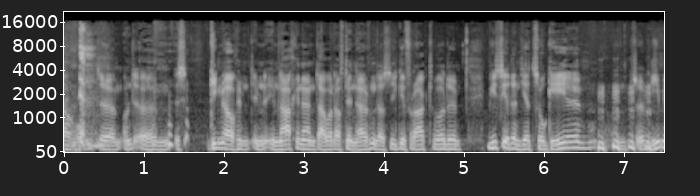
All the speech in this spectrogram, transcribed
Warum? Und, äh, und äh, es ging mir auch im, im, im, Nachhinein dauernd auf den Nerven, dass sie gefragt wurde, wie es ihr denn jetzt so gehe. Und äh, nie,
